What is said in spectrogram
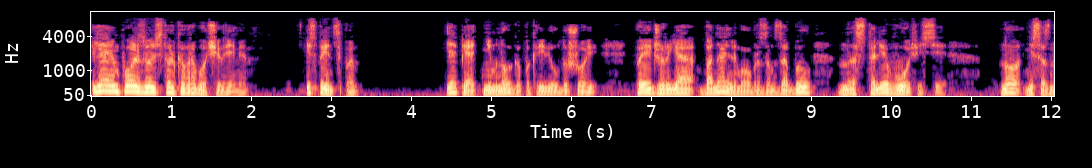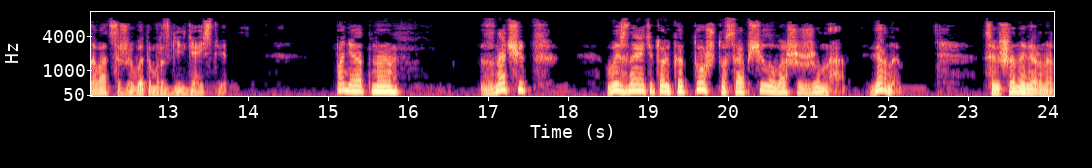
Я им пользуюсь только в рабочее время. Из принципа. И опять немного покривил душой. Пейджер я банальным образом забыл на столе в офисе, но не сознаваться же в этом разгильдяйстве. Понятно. Значит, вы знаете только то, что сообщила ваша жена, верно? Совершенно верно.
